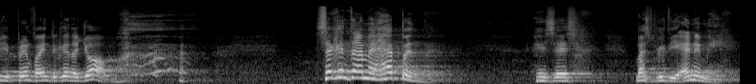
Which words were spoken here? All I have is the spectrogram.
you praying for him to get a job. Second time it happened, he says, Must be the enemy.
